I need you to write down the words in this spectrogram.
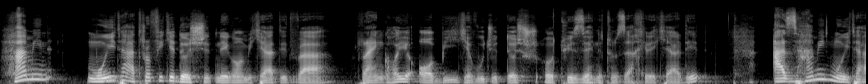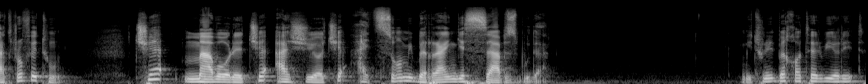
همین محیط اطرافی که داشتید نگاه می‌کردید و رنگهای آبی که وجود داشت رو توی ذهنتون ذخیره کردید از همین محیط اطرافتون چه موارد چه اشیا چه اجسامی به رنگ سبز بودن. می‌تونید به خاطر بیارید.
